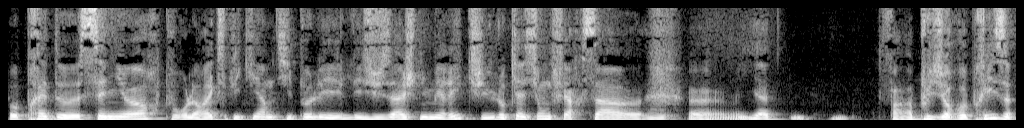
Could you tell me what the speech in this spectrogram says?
auprès de seniors pour leur expliquer un petit peu les, les usages numériques. J'ai eu l'occasion de faire ça il y a enfin à plusieurs reprises.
